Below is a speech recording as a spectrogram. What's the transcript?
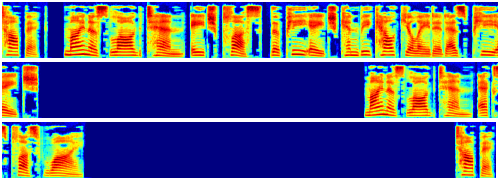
topic minus log 10 H plus, the pH can be calculated as pH minus log 10 x plus y. Topic:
